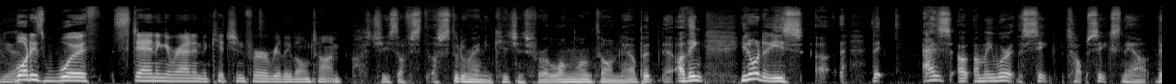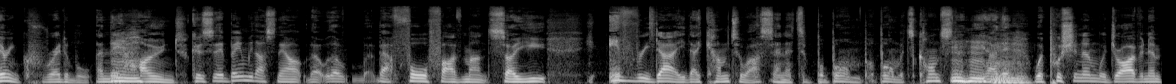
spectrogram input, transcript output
Yeah. what is worth standing around in the kitchen for a really long time? Oh, Jeez, I've, st- I've stood around in kitchens for a long, long time now. But I think you know what it is. Uh, that as I I mean, we're at the six, top six now. They're incredible and they're mm. honed because they've been with us now they're- they're about four, or five months. So you, you every day they come to us and it's a boom, boom. It's constant. You mm-hmm. know, mm. we're pushing them, we're driving them.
